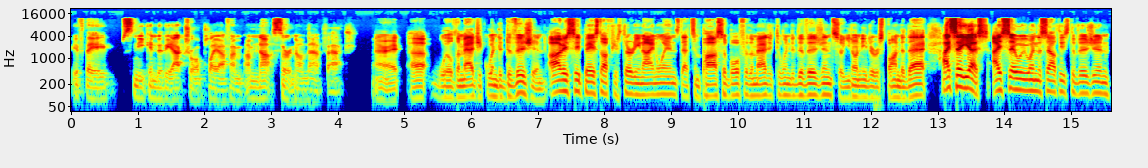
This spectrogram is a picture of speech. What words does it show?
if they sneak into the actual playoff. I'm I'm not certain on that fact. All right. Uh, will the Magic win the division? Obviously, based off your 39 wins, that's impossible for the Magic to win the division. So you don't need to respond to that. I say yes. I say we win the Southeast Division.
